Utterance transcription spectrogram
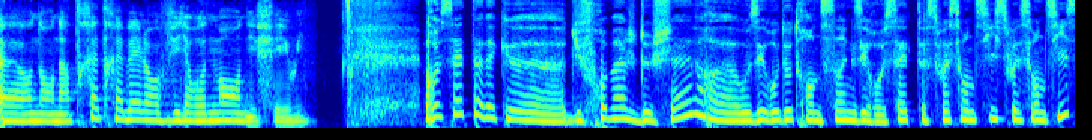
Euh, on a un très très bel environnement en effet, oui. Recette avec euh, du fromage de chèvre euh, au 02 35 07 66 66.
